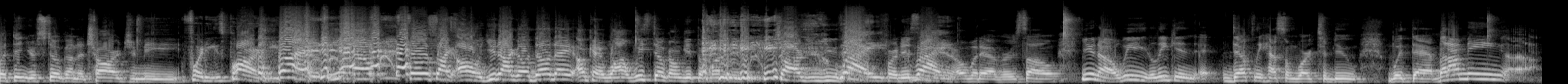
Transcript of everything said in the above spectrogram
but then you're still going to charge me. for these parties. Right, you know, so it's like, oh, you're not gonna donate. Okay, well, we still gonna get the money charging you Right, for this right. event or whatever. So, you know, we Lincoln definitely has some work to do with that. But I mean, uh,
